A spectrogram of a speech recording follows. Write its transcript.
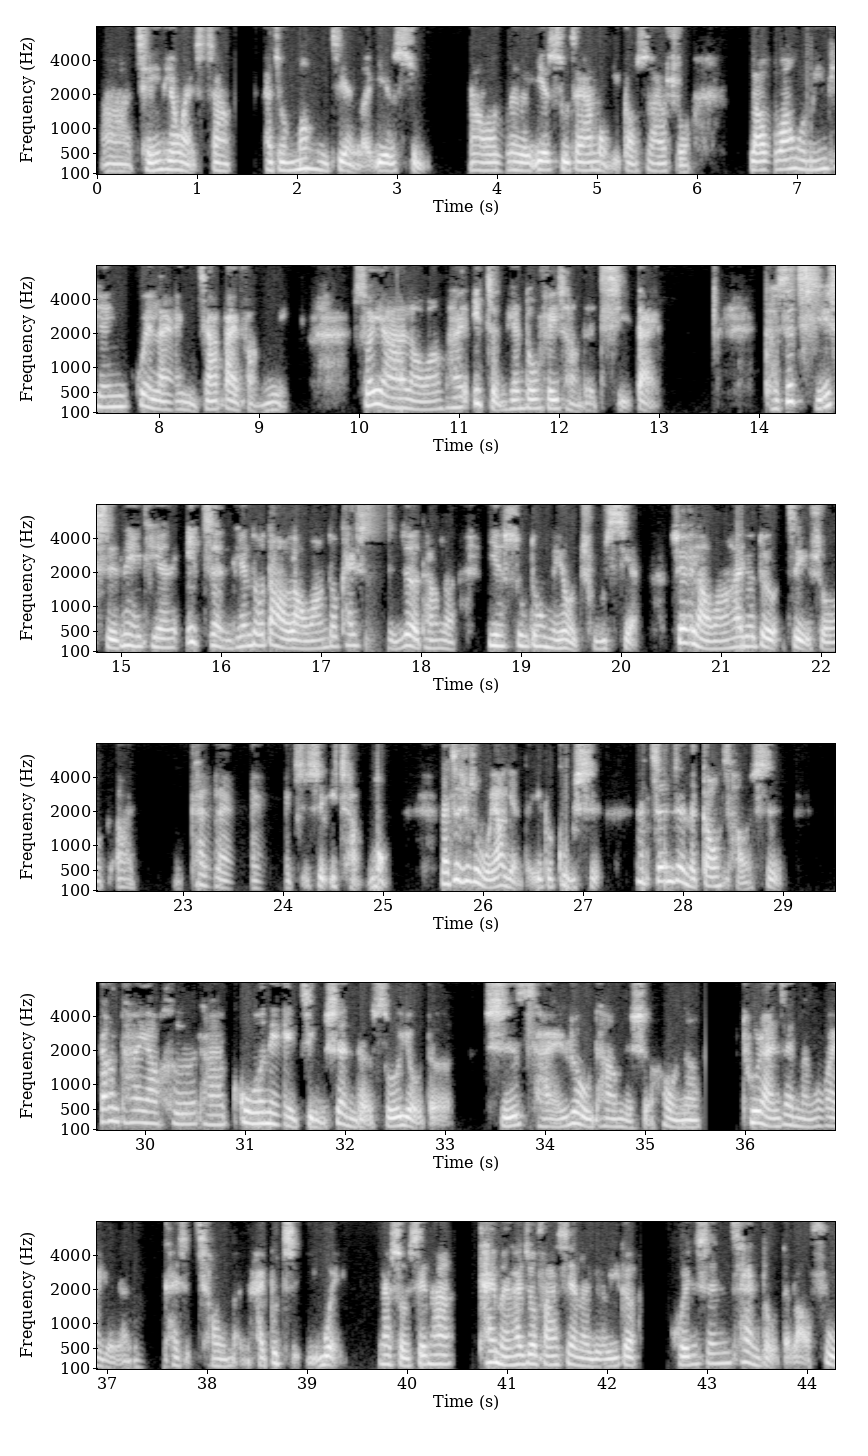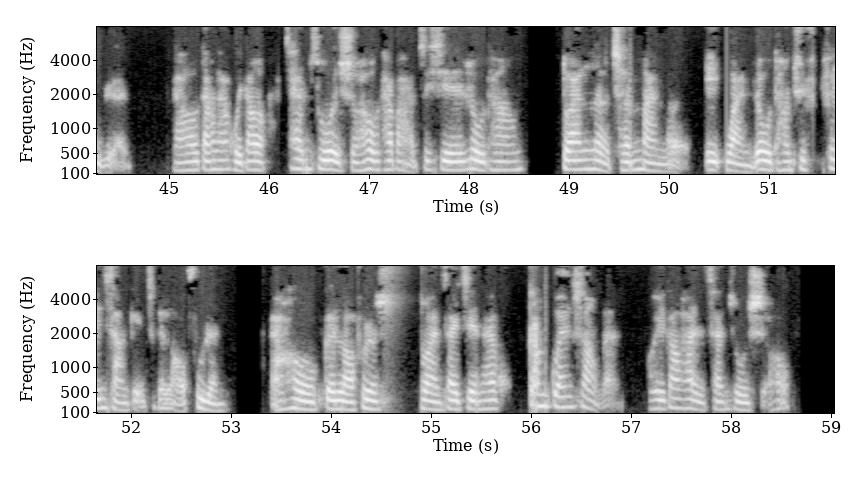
啊、前一天晚上他就梦见了耶稣，然后那个耶稣在他梦里告诉他说：“老王，我明天会来你家拜访你。”所以啊，老王他一整天都非常的期待。可是其实那一天一整天都到，老王都开始热汤了，耶稣都没有出现，所以老王他就对自己说：“啊。”看来只是一场梦，那这就是我要演的一个故事。那真正的高潮是，当他要喝他锅内仅剩的所有的食材肉汤的时候呢，突然在门外有人开始敲门，还不止一位。那首先他开门，他就发现了有一个浑身颤抖的老妇人。然后当他回到餐桌的时候，他把这些肉汤。端了盛满了一碗肉汤去分享给这个老妇人，然后跟老妇人说完再见。他刚关上门，回到他的餐桌的时候，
